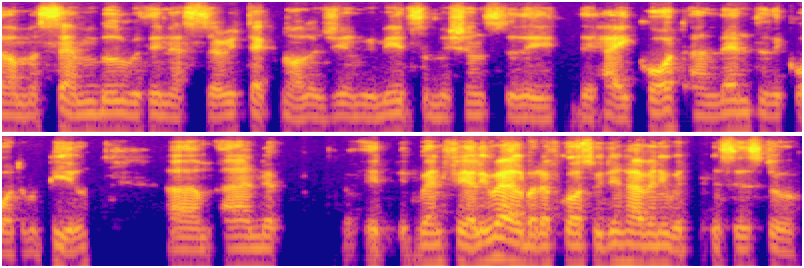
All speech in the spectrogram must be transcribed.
um, assembled with the necessary technology, and we made submissions to the, the High Court and then to the Court of Appeal, um, and it, it went fairly well. But of course, we didn't have any witnesses to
